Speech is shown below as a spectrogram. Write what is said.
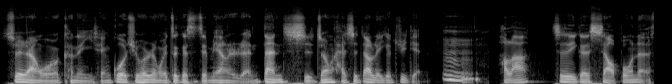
虽然我可能以前过去会认为这个是怎么样的人，但始终还是到了一个据点。嗯，好啦，这是一个小 bonus。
